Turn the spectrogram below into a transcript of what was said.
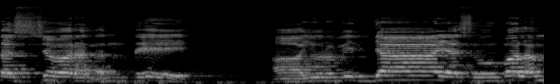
તસ્ય વરદંતે આયુર્વિદ્યાય સુબલમ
